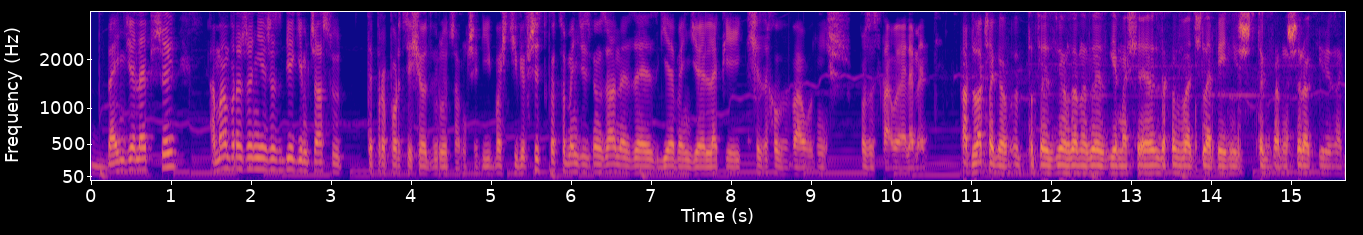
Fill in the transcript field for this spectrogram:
będzie lepszy, a mam wrażenie, że z biegiem czasu te proporcje się odwrócą, czyli właściwie wszystko, co będzie związane z ESG, będzie lepiej się zachowywało niż pozostałe elementy. A dlaczego to, co jest związane z ESG, ma się zachowywać lepiej niż tak zwany szeroki rynek?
